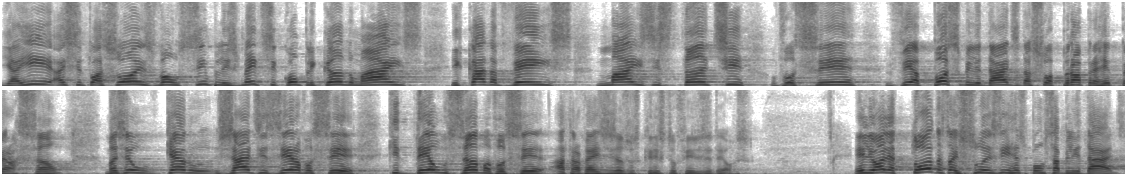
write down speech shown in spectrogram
E aí as situações vão simplesmente se complicando mais, e cada vez mais distante você vê a possibilidade da sua própria recuperação. Mas eu quero já dizer a você que Deus ama você através de Jesus Cristo, Filho de Deus. Ele olha todas as suas irresponsabilidades,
